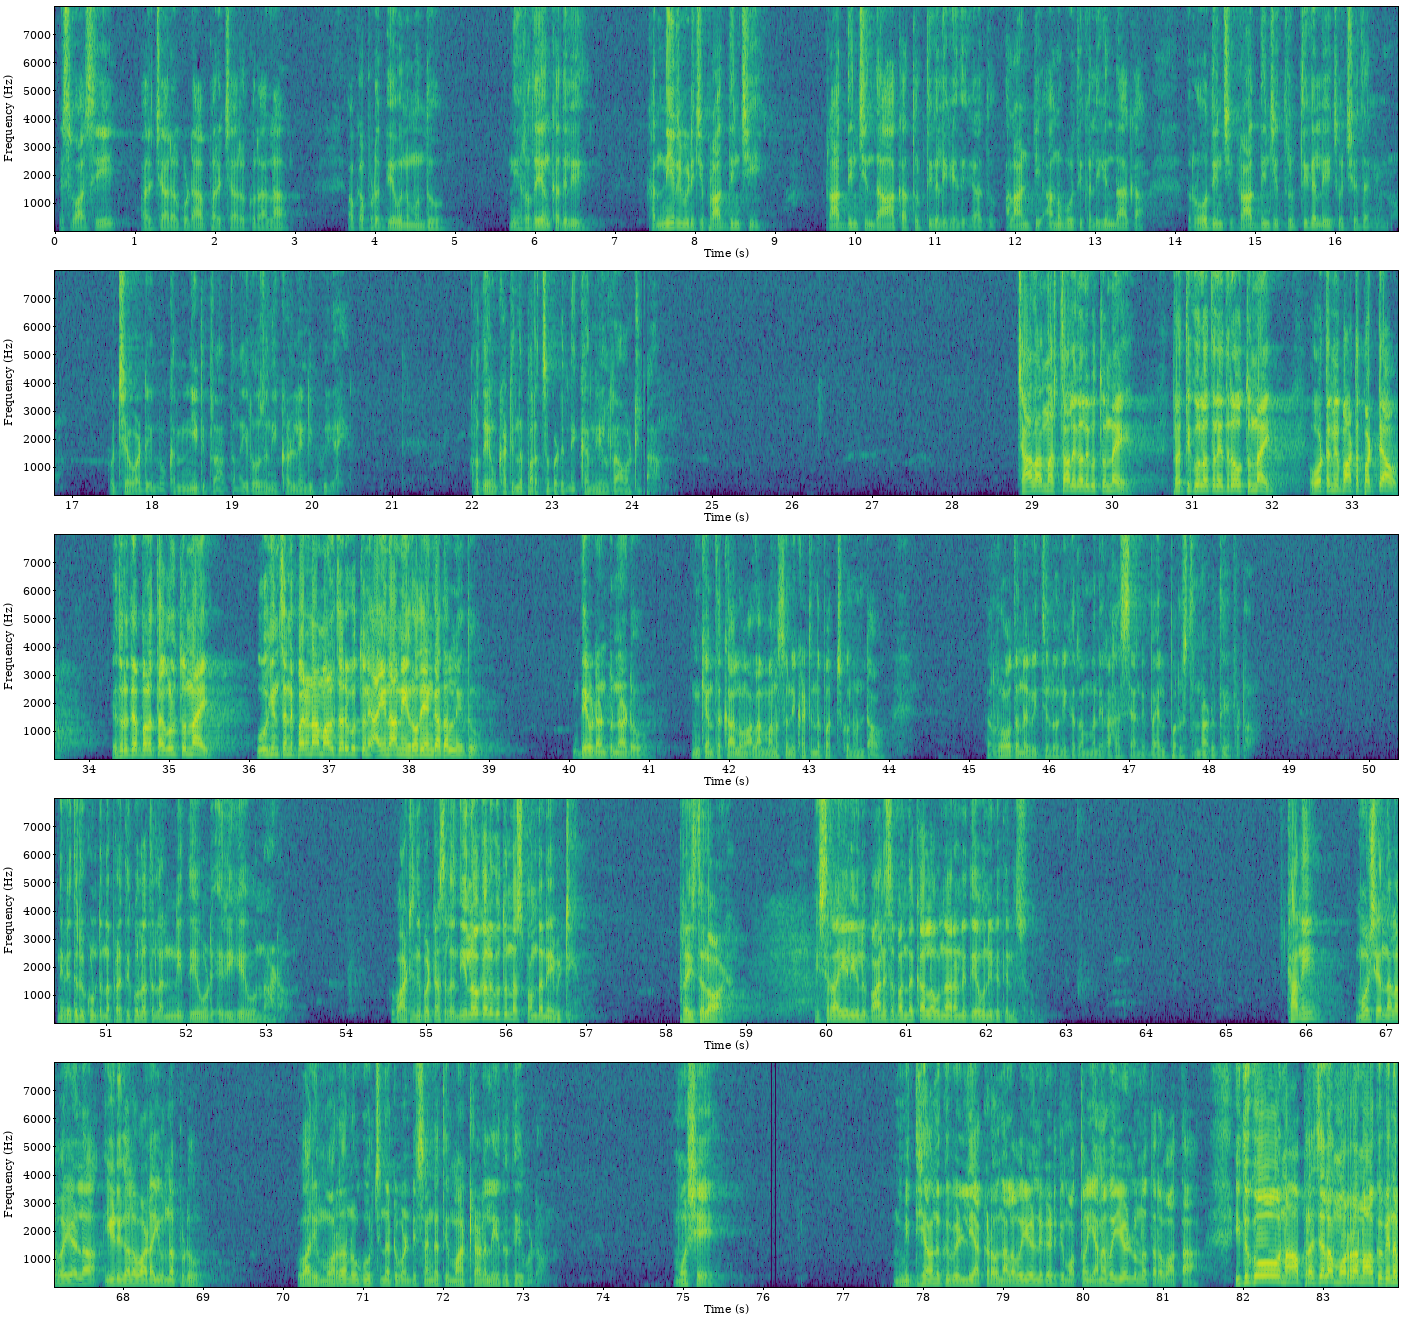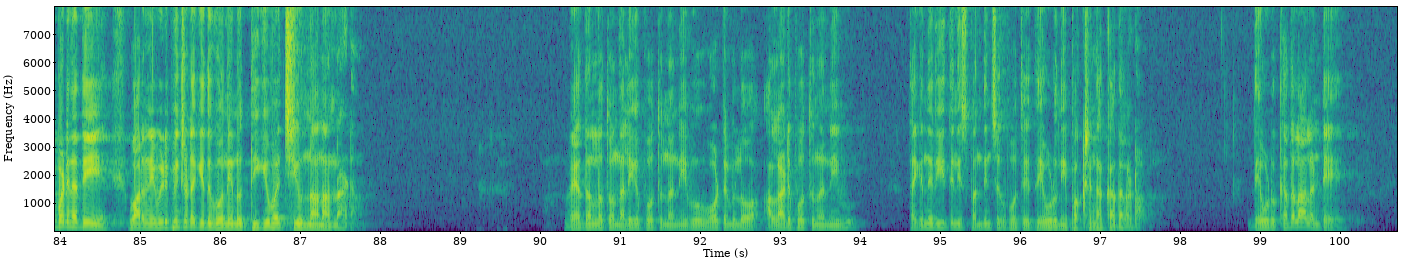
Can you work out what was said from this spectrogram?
విశ్వాసి పరిచారకుడా పరిచారకురాలా ఒకప్పుడు దేవుని ముందు నీ హృదయం కదిలి కన్నీరు విడిచి ప్రార్థించి ప్రార్థించిందాక తృప్తి కలిగేది కాదు. అలాంటి అనుభూతి కలిగిందాక రోధించి ప్రార్థించి తృప్తిగా లేచి వచ్చేదాన్ని నేను వచ్చేవాడి నువ్వు కన్నీటి ప్రార్థన. ఈరోజు నీ కళ్ళు ఎండిపోయాయి. హృదయం కఠినపరచబడింది. కన్నీళ్ళు రావట్లా. చాలా నష్టాలు కలుగుతున్నాయి. ప్రతికూలతలు ఎదురవుతున్నాయి. ఓటమి బాట పట్టావు. ఎదురు దెబ్బలు తగులుతున్నాయి. ఊహించని పరిణామాలు జరుగుతున్నాయి. అయినా నీ హృదయం కదలలేదు. దేవుడు అంటున్నాడు ఇంకెంతకాలం అలా మనసుని కఠినపరుచుకుని ఉంటావు? రోదన విద్యలోనికి రమ్మని రహస్యాన్ని బయలుపరుస్తున్నాడు దేవుడు. నీవు ఎదుర్కొంటున్న ప్రతికూలతలన్నీ దేవుడు ఎరిగే ఉన్నాడు. వాటిని బట్టి అసలు నీలో కలుగుతున్న స్పందన ఏమిటి ప్రైజ్ ద లాడ్ ఇస్రాయేలీలు బానిస బంధకాల్లో ఉన్నారని దేవునికి తెలుసు. కానీ మోషే నలభై ఏళ్ళ ఈడు గలవాడై ఉన్నప్పుడు వారి మొర్రను గూర్చినటువంటి సంగతి మాట్లాడలేదు దేవుడు. మోషే మిథ్యానుకు వెళ్ళి అక్కడ నలభై ఏళ్ళు గడిపి మొత్తం ఎనభై ఏళ్ళు ఉన్న తర్వాత ఇదిగో నా ప్రజల మొర్ర నాకు వినబడినది వారిని విడిపించుటకు ఇదిగో నేను దిగి వచ్చి ఉన్నాను అన్నాడు. వేదనలతో నలిగిపోతున్న నీవు ఓటమిలో అల్లాడిపోతున్న నీవు తగిన రీతిని స్పందించకపోతే దేవుడు నీ పక్షంగా కదలడు. దేవుడు కదలాలంటే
